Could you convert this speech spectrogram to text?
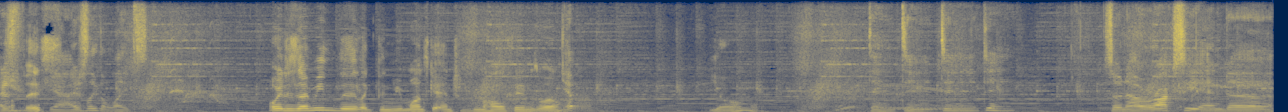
I just this? yeah, I just like the lights. Oh, wait, does that mean the like the new ones get entered in the Hall of Fame as well? Yep. Yo. Dun, dun, dun, dun. So now Roxy and uh.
